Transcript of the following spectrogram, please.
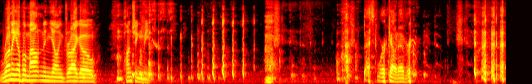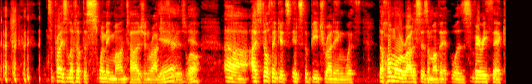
running up a mountain and yelling Drago, punching me. best workout ever. Surprised you left out the swimming montage in Rocky Yeah, Three as well. Uh, I still think it's it's the beach running with the homoeroticism of it was very thick,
